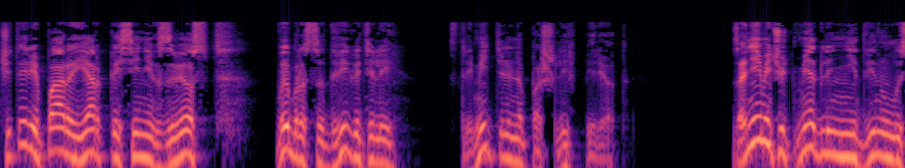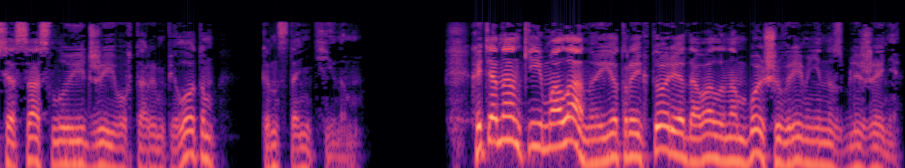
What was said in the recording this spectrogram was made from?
Четыре пары ярко-синих звезд, выбросы двигателей стремительно пошли вперед. За ними чуть медленнее двинулась оса с Луиджи и его вторым пилотом Константином. Хотя Нанки и мала, но ее траектория давала нам больше времени на сближение.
